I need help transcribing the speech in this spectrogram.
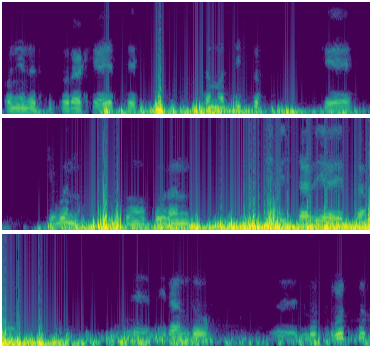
poniendo el tutoraje a este tomatito que, bueno, como podrán divisar ya estamos eh, mirando eh, los frutos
